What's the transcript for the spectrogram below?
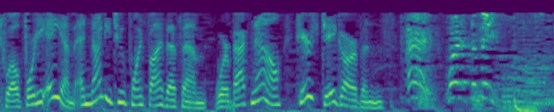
1240 a.m., and 92.5 FM. We're back now. Here's Jay Garvin's. Hey, where's the beef?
